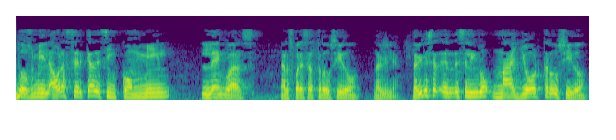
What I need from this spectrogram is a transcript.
dos mil. Ahora cerca de cinco mil lenguas a las cuales se ha traducido la Biblia. La Biblia es el, libro mayor traducido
